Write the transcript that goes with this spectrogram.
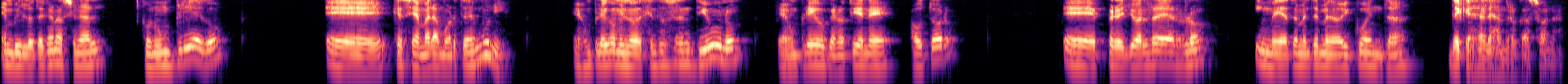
en Biblioteca Nacional con un pliego eh, que se llama La muerte de Muni. Es un pliego de 1961, es un pliego que no tiene autor, eh, pero yo al leerlo inmediatamente me doy cuenta de que es de Alejandro Casona.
